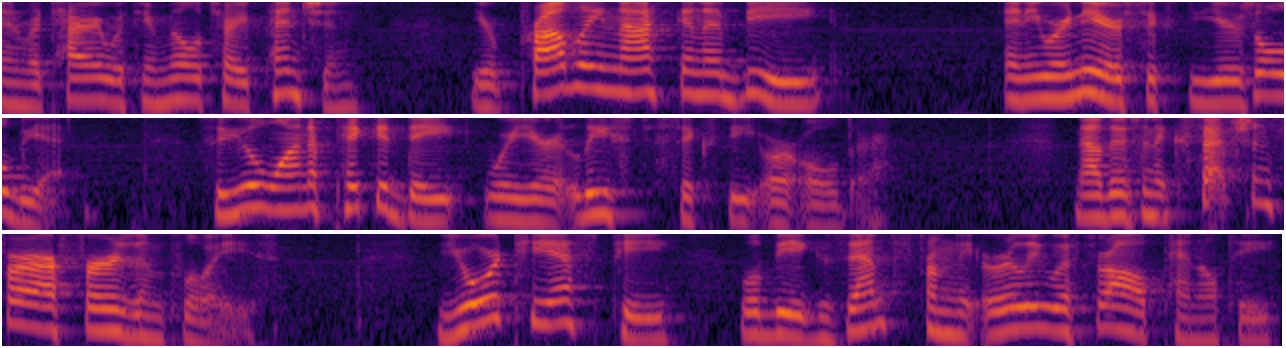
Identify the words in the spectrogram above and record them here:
and retire with your military pension, you're probably not going to be anywhere near 60 years old yet. So you'll want to pick a date where you're at least 60 or older. Now, there's an exception for our FERS employees. Your TSP will be exempt from the early withdrawal penalty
